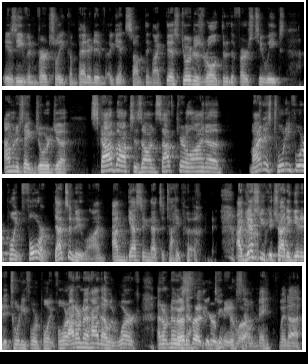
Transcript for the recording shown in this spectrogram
is even virtually competitive against something like this. Georgia's rolled through the first two weeks. I'm going to take Georgia. Skybox is on South Carolina minus 24.4. That's a new line. I'm guessing that's a typo. I guess you could try to get it at 24.4. I don't know how that would work. I don't know That's exactly what difference line. that would make, but uh,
